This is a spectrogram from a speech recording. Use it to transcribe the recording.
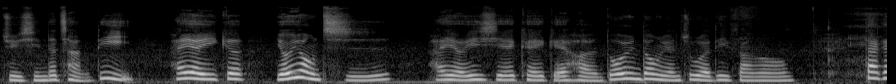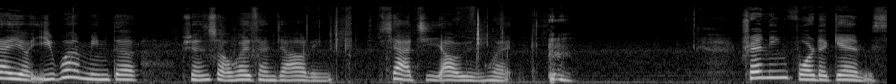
举行的场地，还有一个游泳池，还有一些可以给很多运动员住的地方哦。大概有一万名的选手会参加奥林夏季奥运会。Training for the games.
